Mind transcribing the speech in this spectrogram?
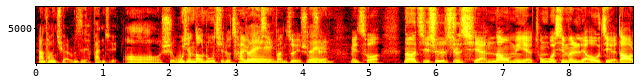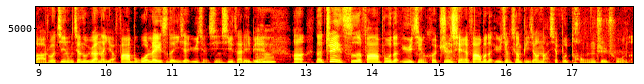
让他们卷入这些犯罪。哦，是无形当中其实就参与了一些犯罪，是不是对？没错。那其实之前呢，我们也通过新闻了解到了，说金融监督院呢也发布过类似的一些预警信息在里边。嗯啊，那这次发布的预警和之前发布的预警相比较，哪些不同之处呢？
